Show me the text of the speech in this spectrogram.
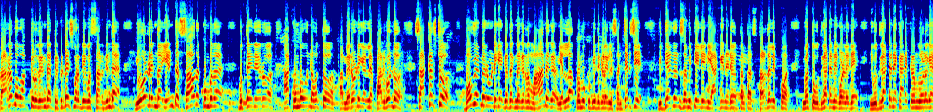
ಪ್ರಾರಂಭವಾಗ್ತಿರೋದ್ರಿಂದ ತ್ರಿಕುಟೇಶ್ವರ ದೇವಸ್ಥಾನದಿಂದ ಏಳರಿಂದ ಎಂಟು ಸಾವಿರ ಕುಂಭದ ಮುತ್ತೈದೆಯರು ಆ ಕುಂಭವನ್ನು ಹೊತ್ತು ಆ ಮೆರವಣಿಗೆಯಲ್ಲೇ ಪಾಲ್ಗೊಂಡು ಸಾಕಷ್ಟು ಭವ್ಯ ಮೆರವಣಿಗೆ ಗದಗ ನಗರದ ಮಹಾನಗರ ಎಲ್ಲಾ ಪ್ರಮುಖ ಬೀದಿಗಳಲ್ಲಿ ಸಂಚರಿಸಿ ವಿದ್ಯಾದಾನ ಸಮಿತಿಯಲ್ಲಿ ಏನು ಯಾಕೆ ನಡೆಯುವಂತಹ ಸ್ಥಳದಲ್ಲಿ ಇವತ್ತು ಉದ್ಘಾಟನೆಗೊಳ್ಳಿದೆ ಈ ಉದ್ಘಾಟನೆ ಕಾರ್ಯಕ್ರಮದೊಳಗೆ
